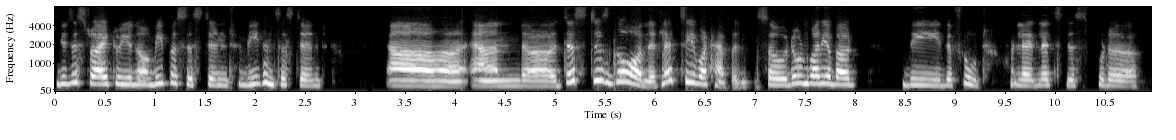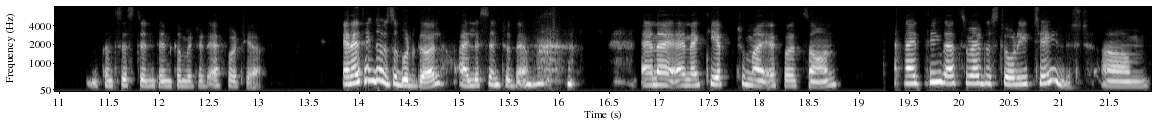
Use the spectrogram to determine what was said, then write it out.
You just try to, you know, be persistent, be consistent, uh, and uh, just just go on it. Let's see what happens. So don't worry about the the fruit. Let, let's just put a consistent and committed effort here. And I think I was a good girl. I listened to them and I and I kept my efforts on. And I think that's where the story changed. Um,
